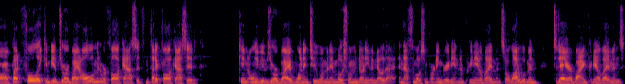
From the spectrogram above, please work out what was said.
uh, but folate can be absorbed by all women, where folic acid, synthetic folic acid, can only be absorbed by one in two women, and most women don't even know that. And that's the most important ingredient in a prenatal vitamin. So a lot of women today are buying prenatal vitamins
